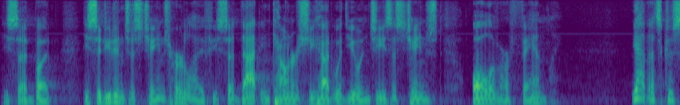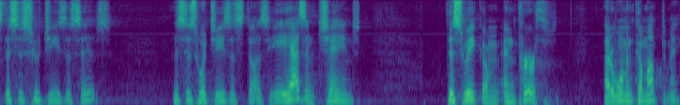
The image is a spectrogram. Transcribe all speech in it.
He said, but He said, You didn't just change her life. He said, That encounter she had with you and Jesus changed all of our family. Yeah, that's because this is who Jesus is. This is what Jesus does. He hasn't changed. This week I'm in Perth. I had a woman come up to me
